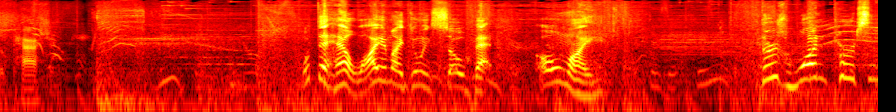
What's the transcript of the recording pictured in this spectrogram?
with a passion. What the hell? Why am I doing so bad? Oh my. There's one person.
